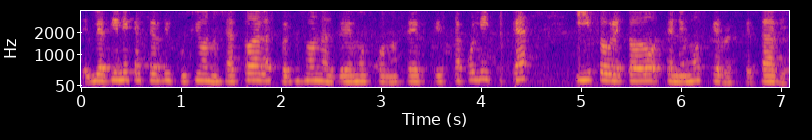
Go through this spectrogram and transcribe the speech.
le tiene que hacer difusión, o sea, todas las personas debemos conocer esta política y sobre todo tenemos que respetarla.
